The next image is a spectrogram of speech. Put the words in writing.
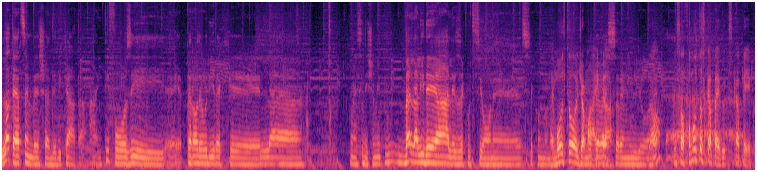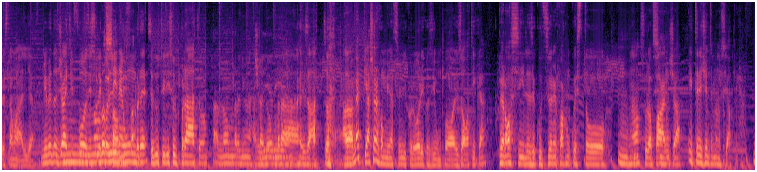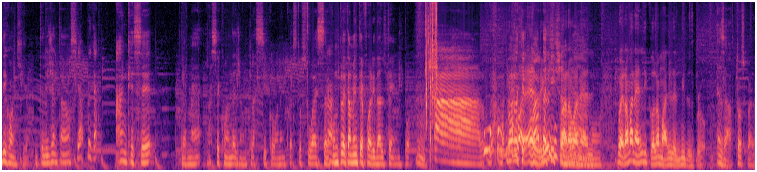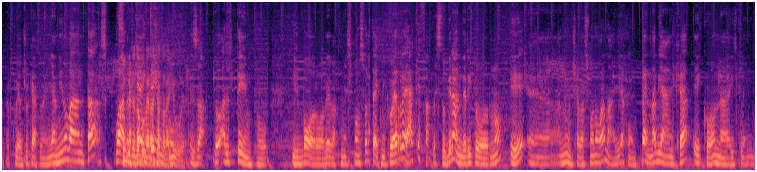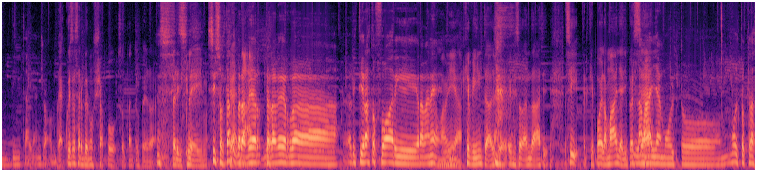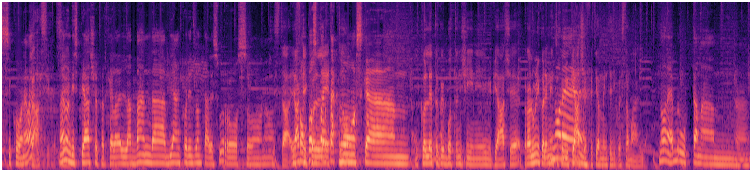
La terza invece è dedicata ai tifosi, eh, però devo dire che la- come si dice, mi- bella l'idea, l'esecuzione secondo me È molto Giamaica. poteva essere migliore. No? Eh, Non so, fa molto scapè, scapè questa maglia. Mi vedo già i tifosi Mm, non sulle lo so, colline mi fa- umbre, seduti lì sul prato. All'ombra di un'acciaieria. All'ombra, esatto. Allora, a me piace la combinazione di colori così un po' esotica. Però sì, l'esecuzione qua con questo, Mhm, no? Sulla sì. pancia. Intelligente ma non si applica. Dico anch'io, intelligente non si applica, anche se per me la seconda è già un classicone in questo suo essere Ah. completamente fuori dal tempo. Mm. Ah, Uh, guarda, che, guarda chi abbiamo. Ravanelli? Poi Ravanelli con la maglia del Middlesbrough. Esatto, squadra per cui ha giocato negli anni 90, squadra Subito dopo aver lasciato la tempo- Juve. Esatto, al tempo il Boro aveva come sponsor tecnico RA che fa questo grande ritorno e eh, annuncia la sua nuova maglia con penna bianca e con il claim di Italian Job. Beh, questa sarebbe uno chapeau soltanto per, per il claim. Sì, soltanto Cioè, per, aver, per aver, eh, ritirato fuori Ravanelli. Mamma mia, che vintage che sono andati. Sì, perché poi la maglia di per La sé maglia è molto, molto classicone. A me, classico. a me sì. non dispiace perché la, la banda bianca orizzontale sul rosso no? Ci sta. Mi fa un po' colletto. Spartak Mosca. mm, Il colletto con i bottoncini mi piace, però l'unico elemento Non che è- mi piace effettivamente di questa maglia. Non è brutta, ma mm, Ah,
